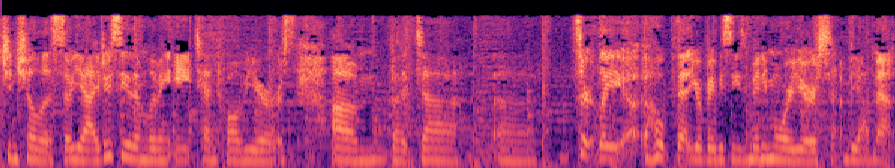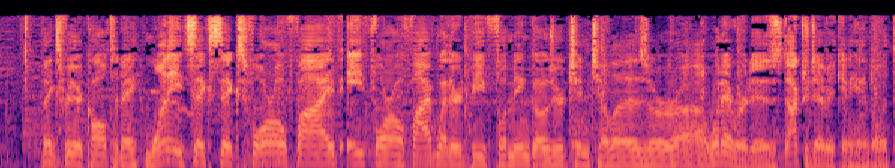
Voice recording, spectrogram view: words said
chinchillas. So yeah, I do see them living 8, 10, 12 years. Um, but uh, uh, certainly uh, hope that your baby sees many more years beyond that. Thanks for your call today. 1 405 8405, whether it be flamingos or chinchillas or uh, whatever it is. Dr. Debbie can handle it.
